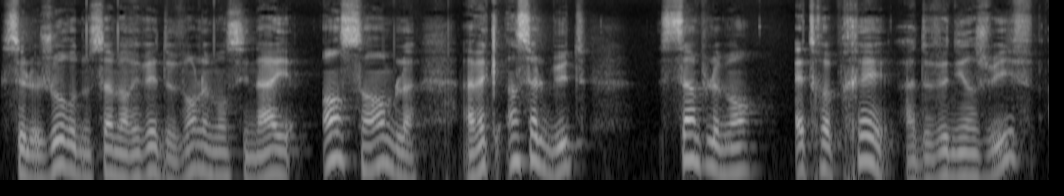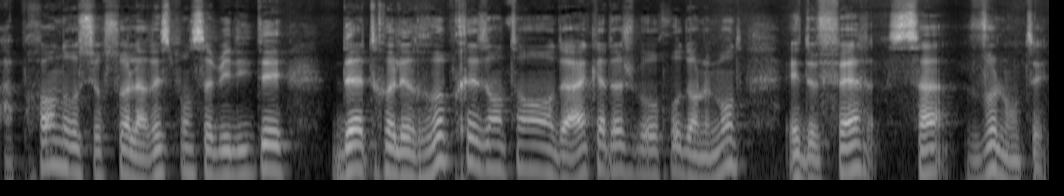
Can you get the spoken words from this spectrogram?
c'est le jour où nous sommes arrivés devant le mont Sinaï ensemble, avec un seul but, simplement être prêt à devenir juif, à prendre sur soi la responsabilité d'être les représentants de Hakadosh Baruch dans le monde et de faire sa volonté.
